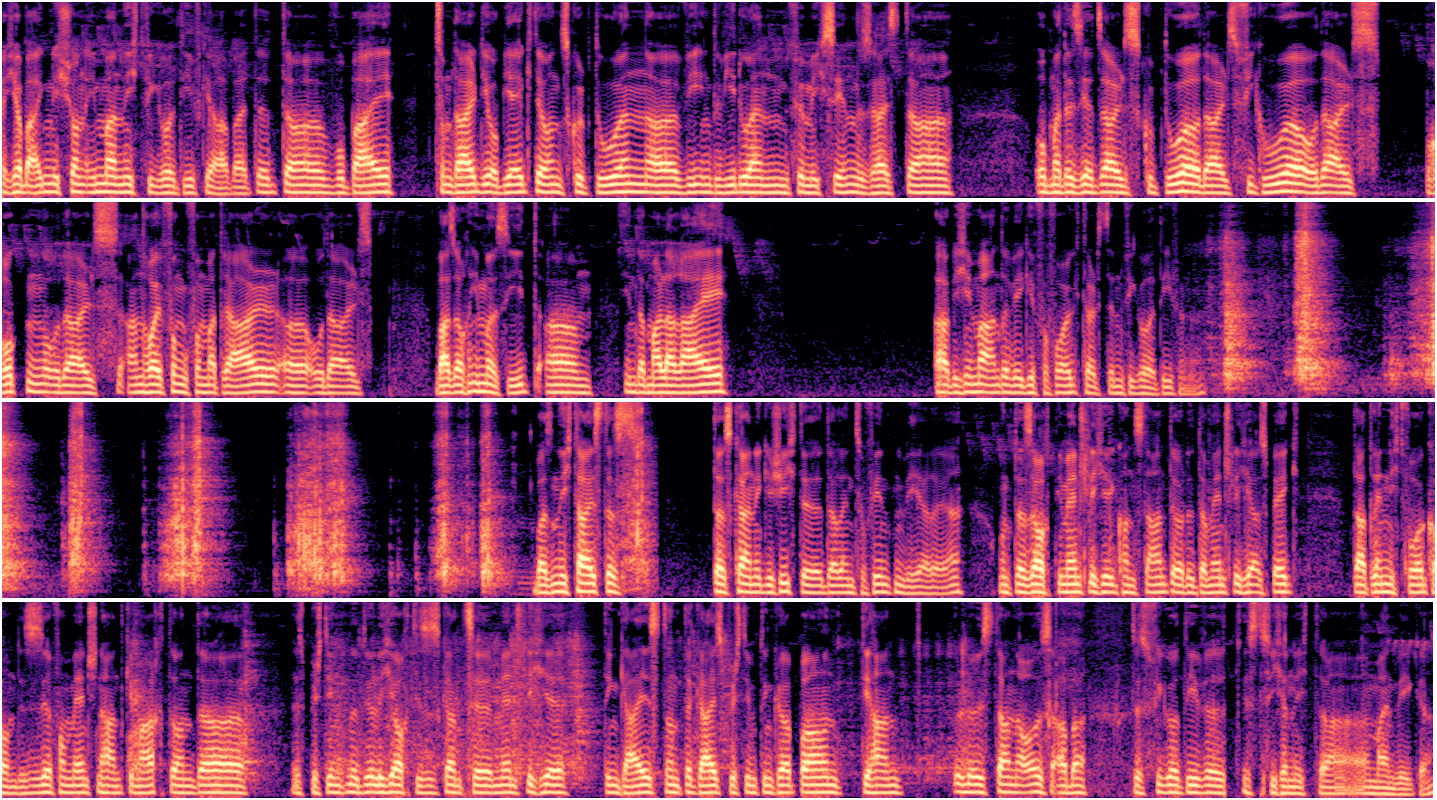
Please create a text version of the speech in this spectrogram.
Ich habe eigentlich schon immer nicht figurativ gearbeitet, äh, wobei zum Teil die Objekte und Skulpturen äh, wie Individuen für mich sind. Das heißt, äh, ob man das jetzt als Skulptur oder als Figur oder als Brocken oder als Anhäufung von Material oder als was auch immer sieht. Ähm, in der Malerei habe ich immer andere Wege verfolgt als den figurativen. Was nicht heißt, dass, dass keine Geschichte darin zu finden wäre. Ja? Und dass auch die menschliche Konstante oder der menschliche Aspekt da drin nicht vorkommt. Das ist ja vom Menschen handgemacht und äh, es bestimmt natürlich auch dieses ganze menschliche, den Geist und der Geist bestimmt den Körper und die Hand löst dann aus, aber das Figurative ist sicher nicht äh, mein Weg. Ja.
